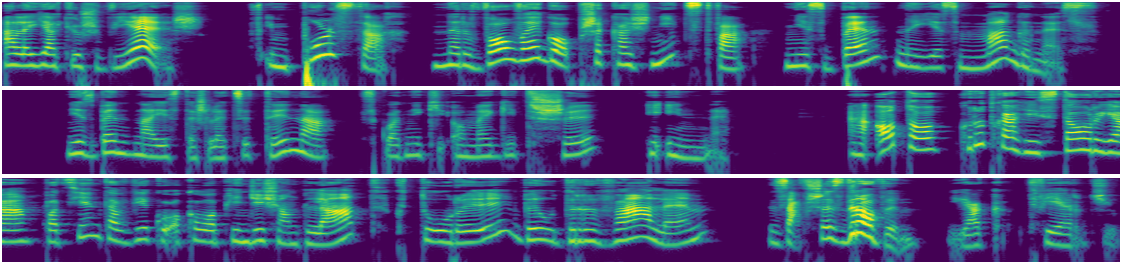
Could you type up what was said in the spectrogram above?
ale jak już wiesz, w impulsach nerwowego przekaźnictwa niezbędny jest magnez. Niezbędna jest też lecytyna, składniki omegi-3 i inne. A oto krótka historia pacjenta w wieku około 50 lat, który był drwalem zawsze zdrowym, jak twierdził.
